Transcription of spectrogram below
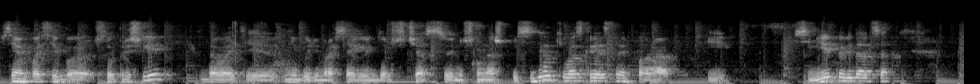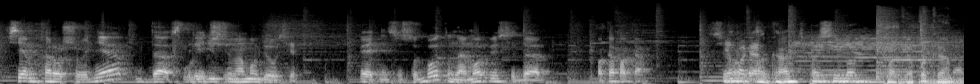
Всем спасибо, что пришли. Давайте не будем растягивать дольше часа сегодняшней нашей посиделки воскресной. Пора и с семьей повидаться. Всем хорошего дня. До встречи Увидимся на Мобиусе. в пятницу, субботу на Мобиусе. Да, пока-пока. Всем пока. Спасибо. Пока-пока.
